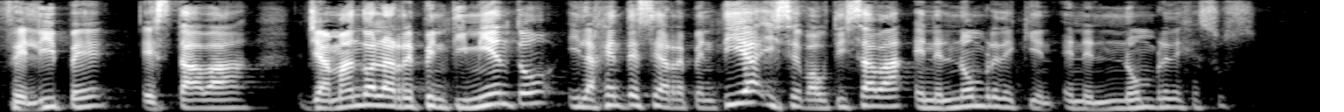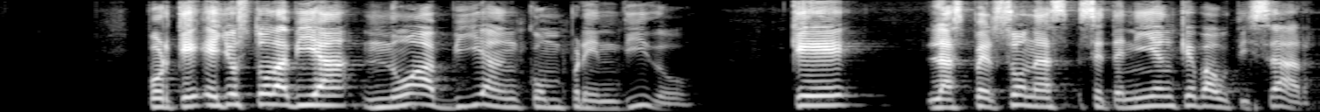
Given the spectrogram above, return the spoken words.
Felipe estaba llamando al arrepentimiento y la gente se arrepentía y se bautizaba en el nombre de quién? En el nombre de Jesús. Porque ellos todavía no habían comprendido que las personas se tenían que bautizar,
